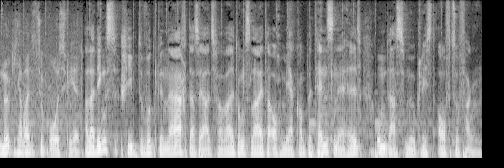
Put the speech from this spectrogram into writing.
möglicherweise zu groß wird. Allerdings schiebt Wuttke nach, dass er als Verwaltungsleiter auch mehr Kompetenzen erhält, um das möglichst aufzufangen.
